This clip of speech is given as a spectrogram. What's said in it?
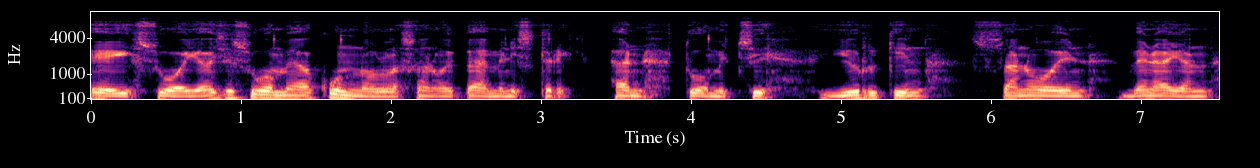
ei suojaisi Suomea kunnolla, sanoi pääministeri. Hän tuomitsi jyrkin sanoin Venäjän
